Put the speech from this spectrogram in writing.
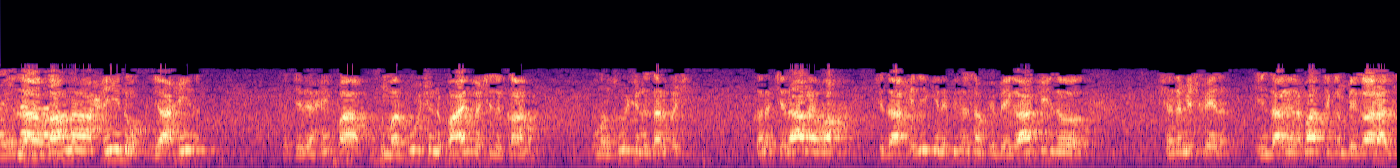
إذا كان حين يا حين. جدی حین پا مرفوع نے بشی دکانا منصوب نے بشی. کل چراغ وقت چ داخلی کے نبی صلی اللہ بیگا کی دو شنم شفین ان داغے بعد کم بیگا راضی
